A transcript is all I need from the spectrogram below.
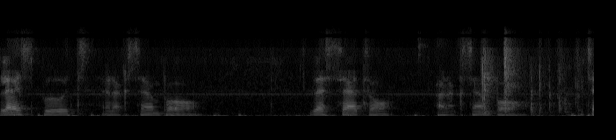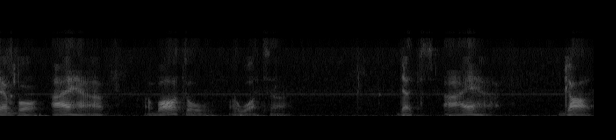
Let's put an example. Let's settle an example. For example I have a bottle of water. That I have got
